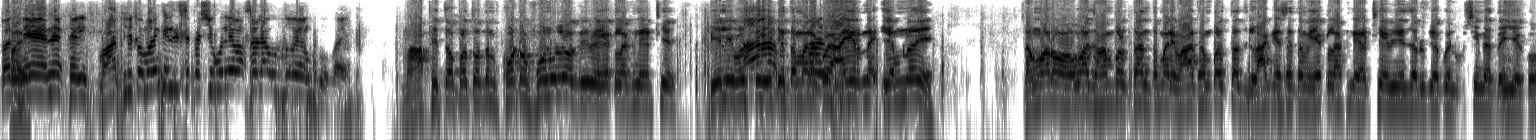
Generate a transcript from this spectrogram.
પણ એને કઈ માફી તો માંગી લીધી પછી હું લેવા ચડાવું તો એમ કહું ભાઈ. માફી તો પણ તો તમે ખોટો ફોન ઉલ્યો કર્યો એક લાખ ને અઠ્યાવીસ પેલી વસ્તુ કે તમારે કોઈ આયર ને એમ નહીં. તમારો અવાજ સાંભળતા તમારી વાત સાંભળતા જ લાગે છે. તમે એક લાખ ને અઠ્યાવીસ હજાર રૂપિયા કોઈને ઉછીના દઈ શકો.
